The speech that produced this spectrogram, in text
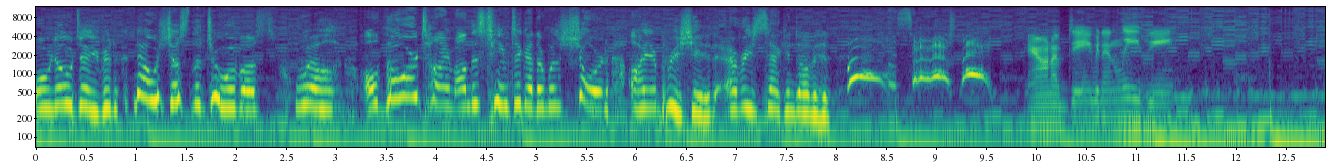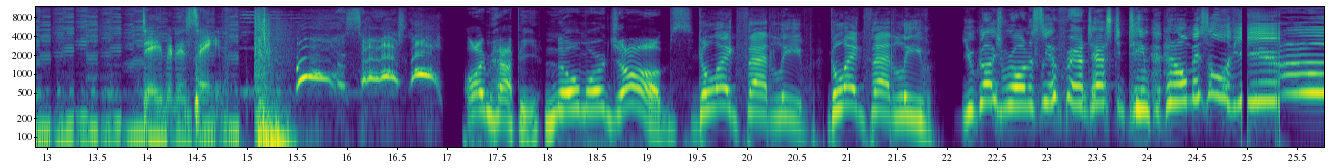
Oh no, David, now it's just the two of us. Well, although our time on this team together was short, I appreciated every second of it. Oh, Out of David and Lizzie. David is safe. Oh, I'm happy. No more jobs. Gleg that leave! Gleg that leave! You guys were honestly a fantastic team, and I'll miss all of you. Oh,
